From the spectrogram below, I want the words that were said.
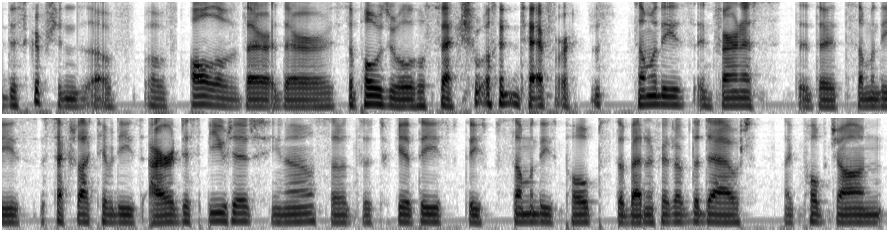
descriptions of, of all of their, their supposed sexual endeavors. Some of these, in fairness, the, the, some of these sexual activities are disputed, you know, so to, to give these, these some of these popes the benefit of the doubt. Like Pope John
